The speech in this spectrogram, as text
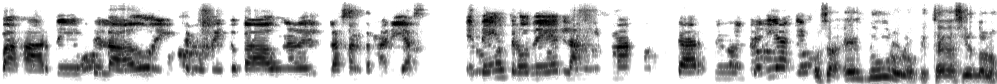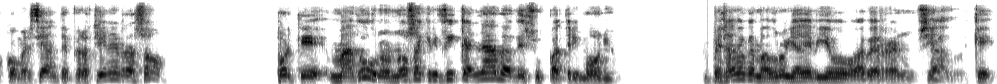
bajar de este lado en este momento cada una de las Santa Marías eh, dentro de la misma carnicería. O sea, es duro lo que están haciendo los comerciantes, pero tienen razón, porque Maduro no sacrifica nada de su patrimonio. Empezando que Maduro ya debió haber renunciado. Es que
